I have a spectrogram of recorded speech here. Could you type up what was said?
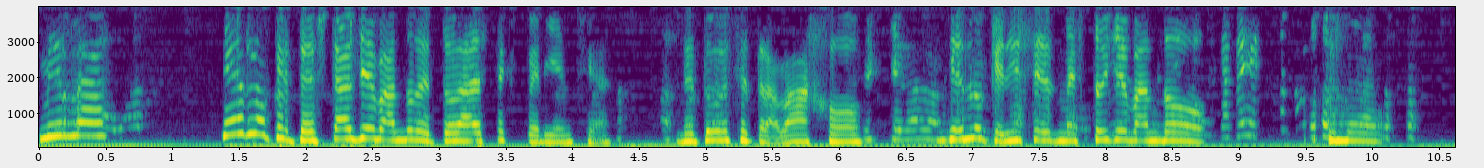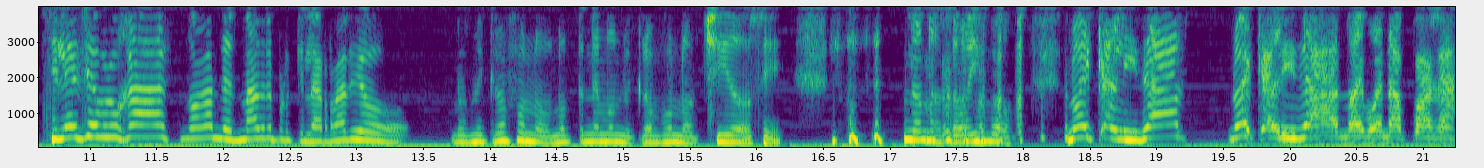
Mirna, ¿qué es lo que te estás llevando de toda esta experiencia? De todo ese trabajo. ¿Qué es lo que dices? Me estoy llevando como silencio, brujas, no hagan desmadre porque la radio, los micrófonos, no tenemos micrófonos chidos y no nos oímos. No hay calidad, no hay calidad, no hay buena paga.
